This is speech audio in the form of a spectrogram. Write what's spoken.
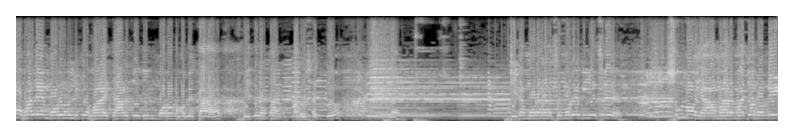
কভালে মরণ লিখে হয়, যার যেদিন মরণ হবে তার বেঁধে রাখার কারও সাধ্য নাই। যেটা মরার আছে মরে গিয়েছে। শুনো আমার মা জননী,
